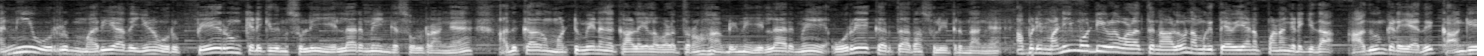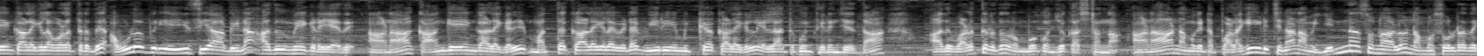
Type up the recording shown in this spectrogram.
தனி ஒரு மரியாதையும் ஒரு பேரும் கிடைக்குதுன்னு சொல்லி எல்லாருமே இங்கே சொல்கிறாங்க அதுக்காக மட்டுமே நாங்கள் காளைகளை வளர்த்துறோம் அப்படின்னு எல்லாருமே ஒரே கருத்தாக தான் சொல்லிட்டு இருந்தாங்க. அப்படி மணி மோட்டிவ்ல வளர்த்துனாலும் நமக்கு தேவையான பணம் கிடைக்குதா? அதுவும் கிடையாது. காங்கேயம் காளைகளை வளர்த்துறது அவ்வளோ பெரிய ஈஸியா அப்படின்னா அதுவுமே கிடையாது. ஆனால் காங்கேயம் காளைகள் மற்ற காளைகளை விட வீரியமிக்க காளைகள் எல்லாத்துக்கும் தெரிஞ்சது தான் அது வளர்த்துறதும் ரொம்ப கொஞ்சம் கஷ்டம்தான். ஆனால் நம்மக்கிட்ட பழகிடுச்சுன்னா நம்ம என்ன சொன்னாலும் நம்ம சொல்கிறத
